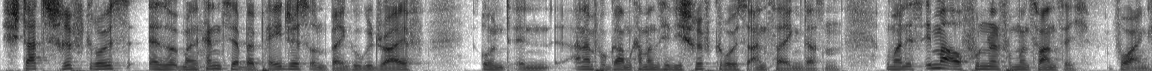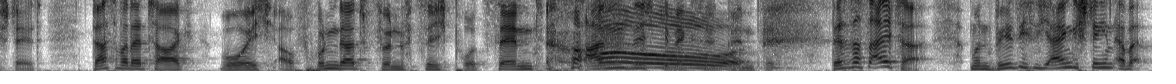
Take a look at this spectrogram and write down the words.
statt Schriftgröße, also man kann es ja bei Pages und bei Google Drive und in anderen Programmen kann man sich die Schriftgröße anzeigen lassen. Und man ist immer auf 125 voreingestellt. Das war der Tag, wo ich auf 150 Prozent an sich gewechselt bin. Das ist das Alter. Man will sich nicht eingestehen, aber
